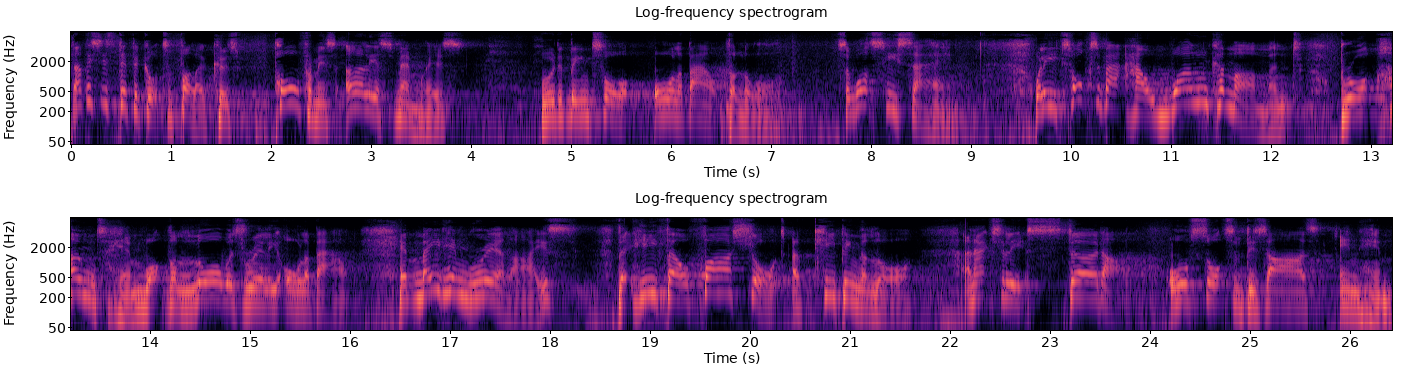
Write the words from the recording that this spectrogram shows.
Now, this is difficult to follow because Paul, from his earliest memories, would have been taught all about the law. So, what's he saying? Well, he talks about how one commandment brought home to him what the law was really all about. It made him realize that he fell far short of keeping the law and actually stirred up all sorts of desires in him.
